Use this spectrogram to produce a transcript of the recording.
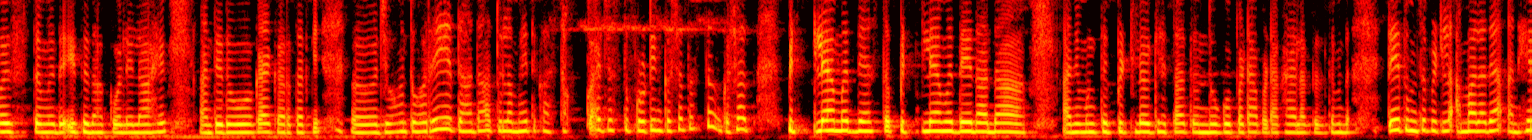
मस्तमध्ये इथे दाखवलेलं आहे. आणि ते दोघं काय करतात की जेव्हा तो अरे दादा तुला माहिती का सगळ्यात जास्त प्रोटीन कशात असतं? कशात? पिठल्यामध्ये असतं पिठल्यामध्ये दादा. आणि मग ते पिठलं घेतात आणि दोघं पटापटा खायला लागतात. ते म्हणतात ते तुमचं पिठलं आम्हाला द्या आणि हे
